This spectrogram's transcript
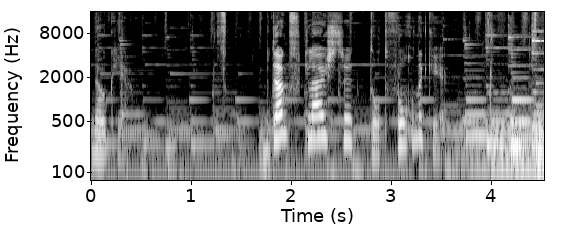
Nokia. Bedankt voor het luisteren. Tot de volgende keer.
